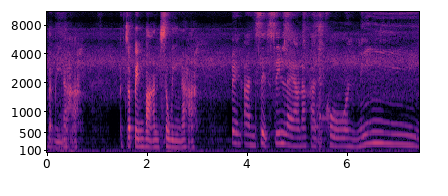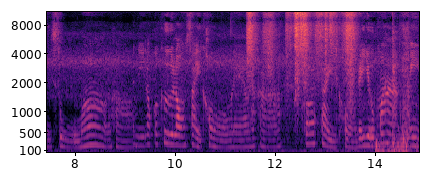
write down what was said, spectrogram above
แบบนี้นะคะ จะเป็นบานสวิงนะคะ เป็นอันเสร็จสิ้นแล้วนะคะทุกคนนี่สูงมากนะคะ อันนี้เราก็คือลองใส่ของแล้วนะคะ ก็ใส่ของได้เยอะมากนี่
